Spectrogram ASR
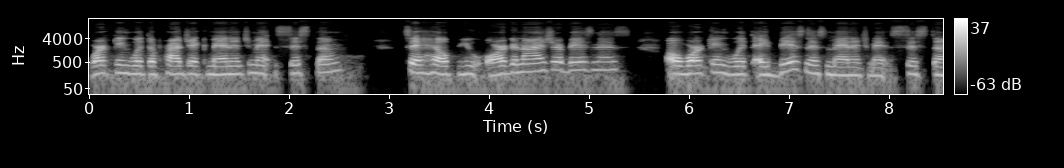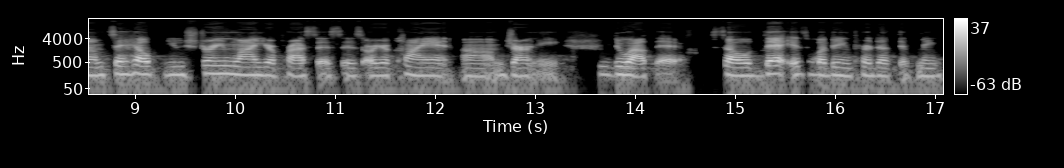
working with a project management system to help you organize your business, or working with a business management system to help you streamline your processes or your client um, journey mm-hmm. throughout that. So that is what being productive means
